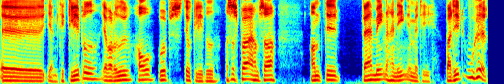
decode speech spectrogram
Øh, jamen, det glippede. Jeg var derude. Hov, ups, det var glippet. Og så spørger jeg ham så, om det, hvad mener han egentlig med det? Var det et uheld?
